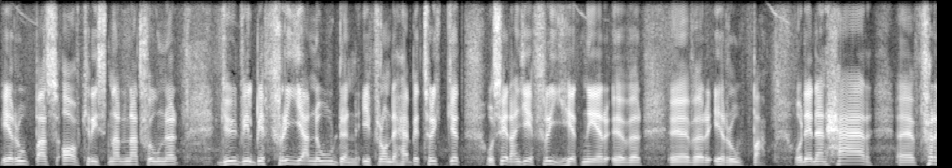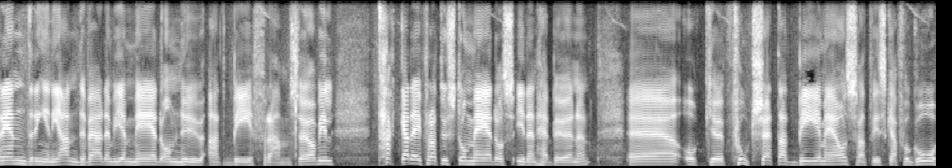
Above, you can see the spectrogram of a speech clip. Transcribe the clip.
Europas avkristnade nationer. Gud vill befria Norden ifrån det här betrycket och sedan ge frihet ner över, över Europa. Och det är den här eh, förändringen i andevärlden vi är med om nu att be fram. Så jag vill Tackar dig för att du står med oss i den här bönen eh, och eh, fortsätt att be med oss att vi ska få gå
